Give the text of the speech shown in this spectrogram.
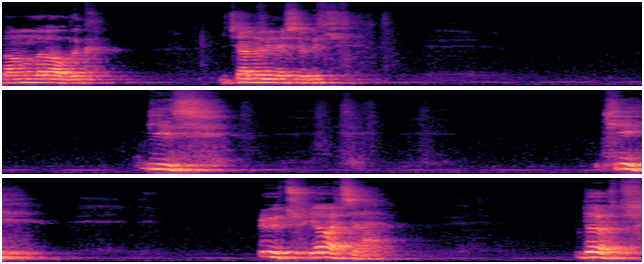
Dumbbellları aldık. İçeride birleştirdik. Bir. İki. Üç. Yavaşça. Dört.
